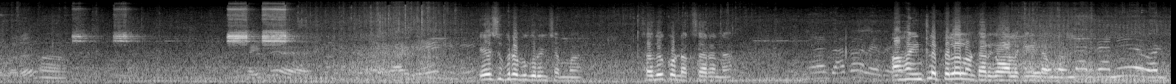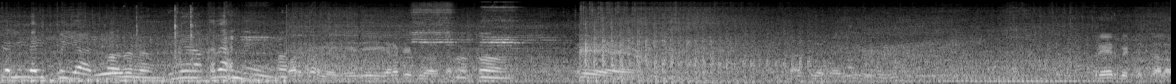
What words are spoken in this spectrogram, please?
ఉన్నారు ఆ. అయితే యేసుప్రభు గురించి అమ్మా. చదువుకోండి ఒకసారి అన్న. ఆహా ఇంట్లో పిల్లలు ఉంటారు కదా, వాళ్ళకి ఏంటమ్మా నేను ప్రేయర్ పెట్టారు చాలా.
